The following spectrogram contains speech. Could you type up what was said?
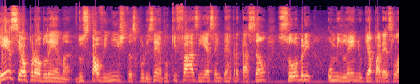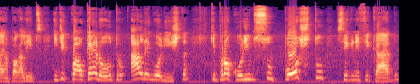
esse é o problema dos calvinistas, por exemplo, que fazem essa interpretação sobre o milênio que aparece lá em Apocalipse e de qualquer outro alegorista que procure um suposto significado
